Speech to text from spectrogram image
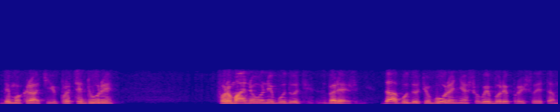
демократією процедури, формально вони будуть збережені. Да, будуть обурення, що вибори пройшли там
